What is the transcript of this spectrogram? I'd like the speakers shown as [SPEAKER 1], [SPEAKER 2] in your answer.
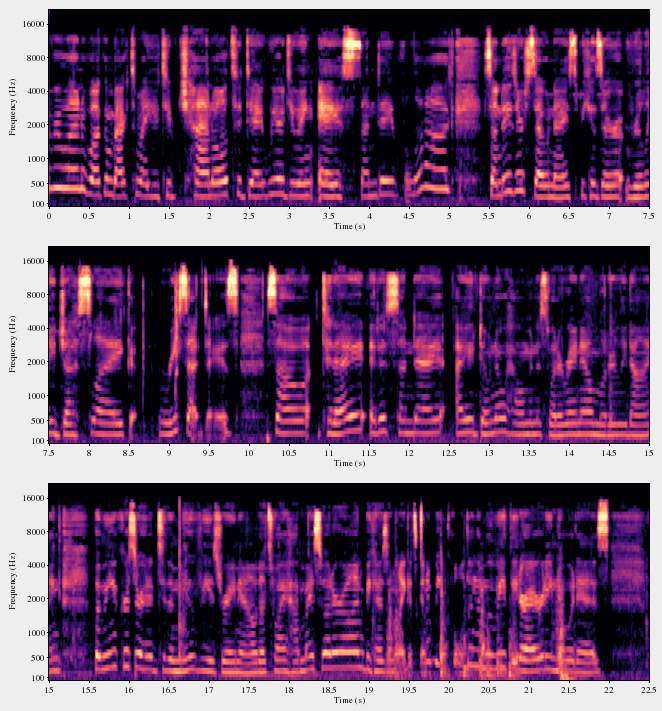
[SPEAKER 1] everyone, welcome back to my YouTube channel. Today we are doing a Sunday vlog. Sundays are so nice because they're really just like reset days. So today it is Sunday. I don't know how I'm in a sweater right now. I'm literally dying. But me and Chris are headed to the movies right now. That's why I have my sweater on because I'm like, it's gonna be cold in the movie theater. I already know it is.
